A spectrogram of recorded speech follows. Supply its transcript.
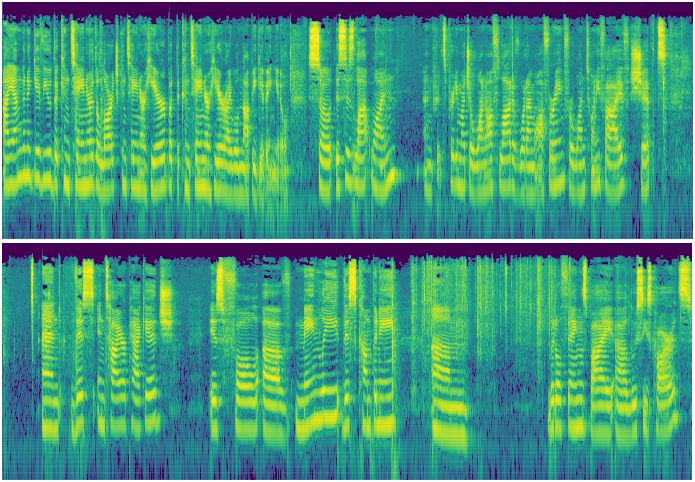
I am going to give you the container, the large container here, but the container here I will not be giving you. So, this is lot one and it's pretty much a one-off lot of what I'm offering for 125 shipped. And this entire package is full of mainly this company um, little things by uh, Lucy's Cards.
